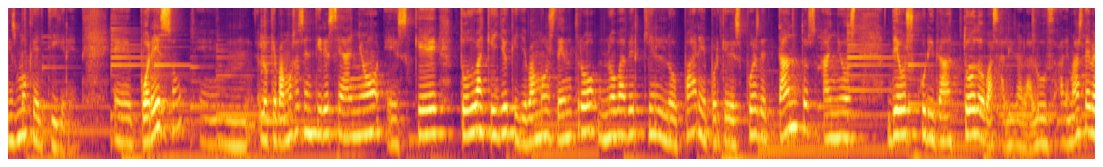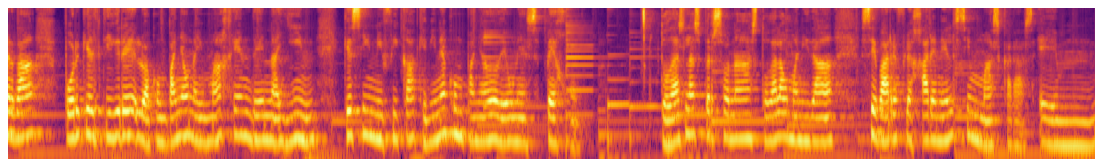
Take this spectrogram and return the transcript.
mismo que el tigre. Eh, por eso, em, lo que vamos a sentir ese año es que todo aquello que llevamos dentro no va a haber quien lo pare, porque después de tantos años de oscuridad todo va a salir a la luz. Además de verdad, porque el tigre lo acompaña una imagen de Nayin, que significa que viene acompañado de un espejo todas las personas, toda la humanidad se va a reflejar en él sin máscaras. Em,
